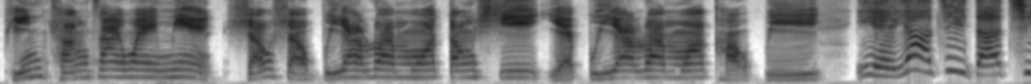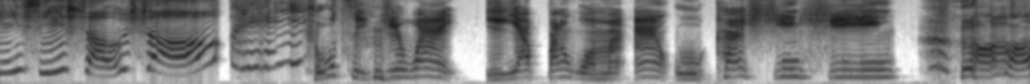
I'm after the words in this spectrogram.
平常在外面，手手不要乱摸东西，也不要乱摸口鼻，也要记得勤洗手手。除此之外，也要帮我们按五颗星星。好好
